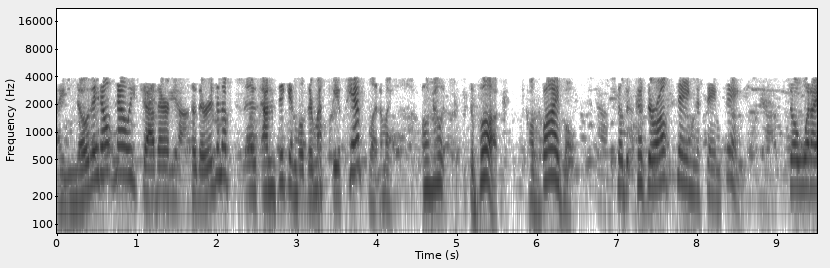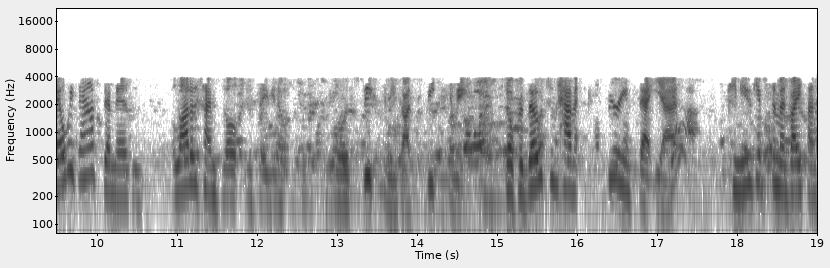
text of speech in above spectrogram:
I know they don't know each other. Yeah. So there isn't a, I'm thinking, well, there must be a pamphlet. I'm like, oh no, it's, it's a book. It's called Bible. So because they're all saying the same thing. So what I always ask them is, is a lot of the times they'll they'll say, you know, Lord speaks to me, God speaks to me. So for those who haven't experienced that yet, can you give some advice on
